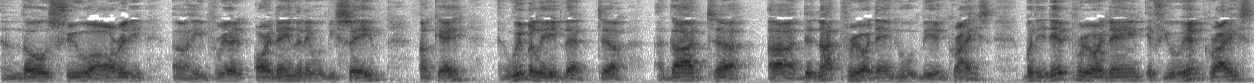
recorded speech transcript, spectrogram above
and those few are already uh, He preordained that they would be saved. Okay, And we believe that uh, God uh, uh, did not preordain who would be in Christ, but he did preordain if you're in Christ,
